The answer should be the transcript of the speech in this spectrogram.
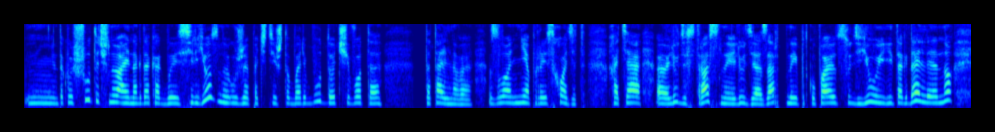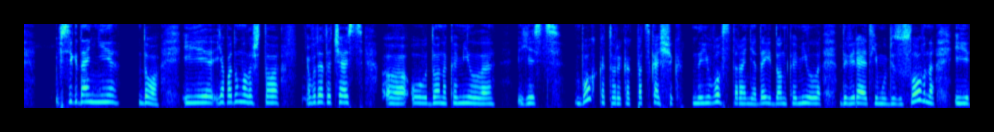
м, такую шуточную, а иногда как бы серьезную уже почти что борьбу до чего-то тотального зло не происходит. Хотя э, люди страстные, люди азартные, подкупают судью и так далее, но всегда не до. И я подумала, что вот эта часть э, у Дона Камилла есть Бог, который как подсказчик на его стороне, да, и Дон Камилла доверяет ему безусловно, и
